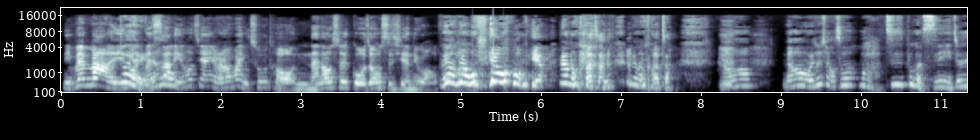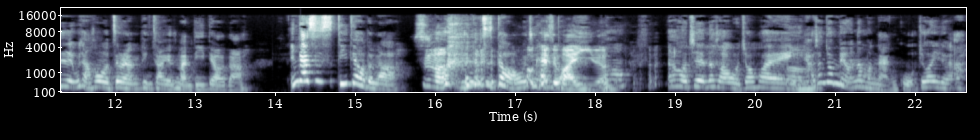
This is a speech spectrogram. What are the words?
你被骂了以后，你被对然后删了以后，竟然有人要帮你出头，你难道是国中时期的女王？没有没有，我没有我没有没有那么夸张，没有那么夸张。然后然后我就想说，哇，这是不可思议。就是我想说，我这个人平常也是蛮低调的、啊，应该是低调的吧？是吗？不知道，我 我开始怀疑了。然后，然后我记得那时候我就会、嗯好像就没有那么难过，就会觉得啊，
